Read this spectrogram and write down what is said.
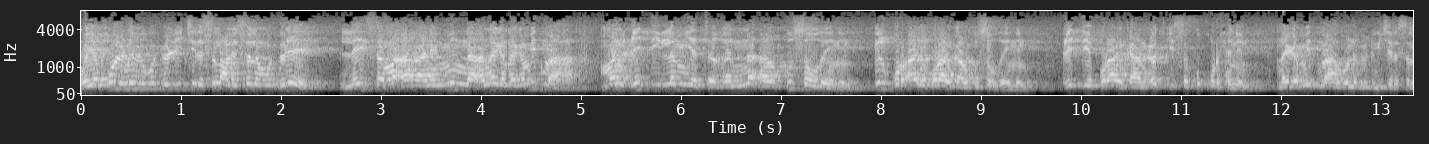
wayaquulu nabigu wuxuu dhihi jiray sal lay slam wuxuu leeyahy laysa ma ahaanin mina annaga naga mid maaha man ciddii lam yataqana aan ku sawdaynin. Bilqur'aani qur'aanka aan ku sawdaynin. Ciddii qur'aanka aan codkiisa ku qurxinin naga mid maaha buu nabigu dhihi jiray sal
